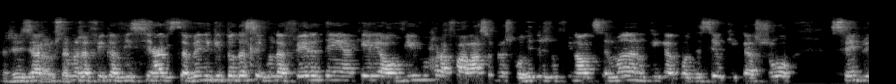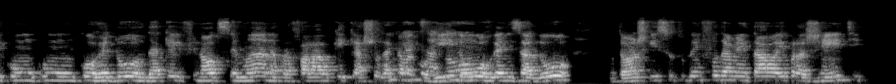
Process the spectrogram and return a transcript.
A gente já acostuma, já fica viciado, sabendo que toda segunda-feira tem aquele ao vivo para falar sobre as corridas do final de semana, o que, que aconteceu, o que, que achou sempre com, com um corredor daquele final de semana para falar o que, que achou daquela corrida, um organizador. Então, acho que isso tudo é fundamental aí para a gente,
